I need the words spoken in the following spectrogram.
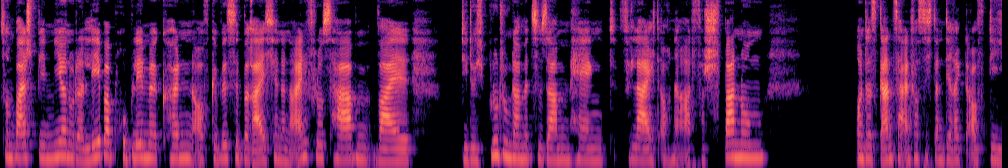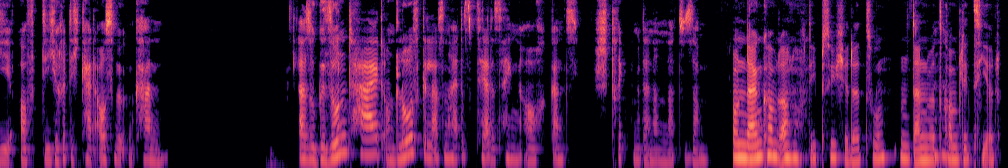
zum Beispiel Nieren- oder Leberprobleme können auf gewisse Bereiche einen Einfluss haben, weil die Durchblutung damit zusammenhängt, vielleicht auch eine Art Verspannung und das Ganze einfach sich dann direkt auf die, auf die Rittigkeit auswirken kann. Also Gesundheit und Losgelassenheit des Pferdes hängen auch ganz strikt miteinander zusammen. Und dann kommt auch noch die Psyche dazu und dann wird es Mhm. kompliziert.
